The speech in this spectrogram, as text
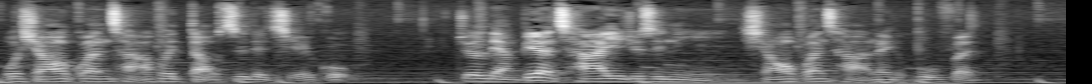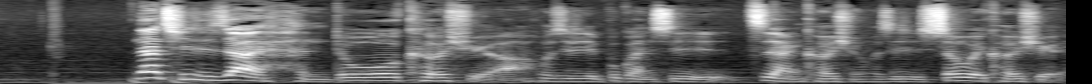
我想要观察会导致的结果，就两边的差异就是你想要观察的那个部分。那其实，在很多科学啊，或是不管是自然科学或是社会科学，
